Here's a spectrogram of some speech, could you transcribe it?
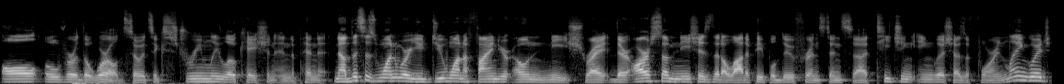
all over the world. So it's extremely location independent. Now, this is one where you do wanna find your own niche, right? There are some niches that a lot of people do, for instance, uh, teaching English as a foreign language,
